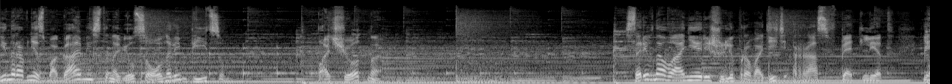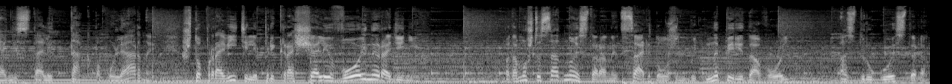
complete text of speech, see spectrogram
и наравне с богами становился он олимпийцем. Почетно! Соревнования решили проводить раз в пять лет, и они стали так популярны, что правители прекращали войны ради них. Потому что, с одной стороны, царь должен быть на передовой, а с другой стороны,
